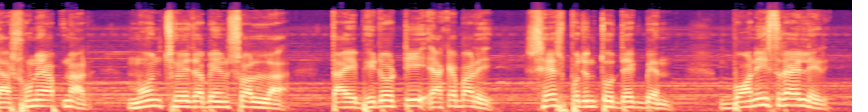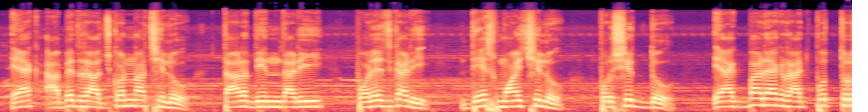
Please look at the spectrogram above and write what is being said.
যা শুনে আপনার মন ছুঁয়ে যাবে ইনশাল্লাহ তাই ভিডিওটি একেবারে শেষ পর্যন্ত দেখবেন। বনি ইসরায়েলের এক আবেদ রাজকন্যা ছিল। তার দিনদারি পরেশগাড়ি দেশময় ছিল, প্রসিদ্ধ। একবার এক রাজপুত্র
